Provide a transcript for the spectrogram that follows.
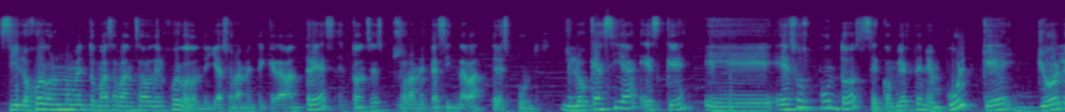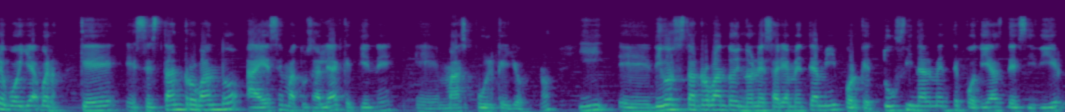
Si lo juego en un momento más avanzado del juego donde ya solamente quedaban tres, entonces pues, solamente asignaba tres puntos. Y lo que hacía es que eh, esos puntos se convierten en pool que yo le voy a, bueno, que eh, se están robando a ese Matusalea que tiene eh, más pool que yo, ¿no? Y digo se están robando y no necesariamente a mí porque tú finalmente podías decidir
